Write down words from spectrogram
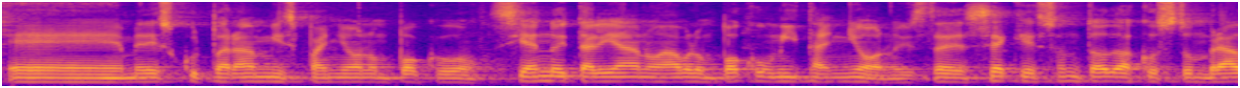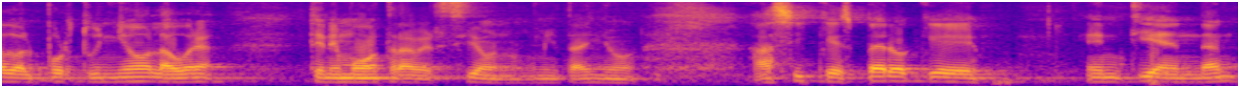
Eh, me disculparán mi español un poco, siendo italiano hablo un poco un itañón, ustedes sé que son todos acostumbrados al portuñol, ahora tenemos otra versión, un itañón. Así que espero que entiendan.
